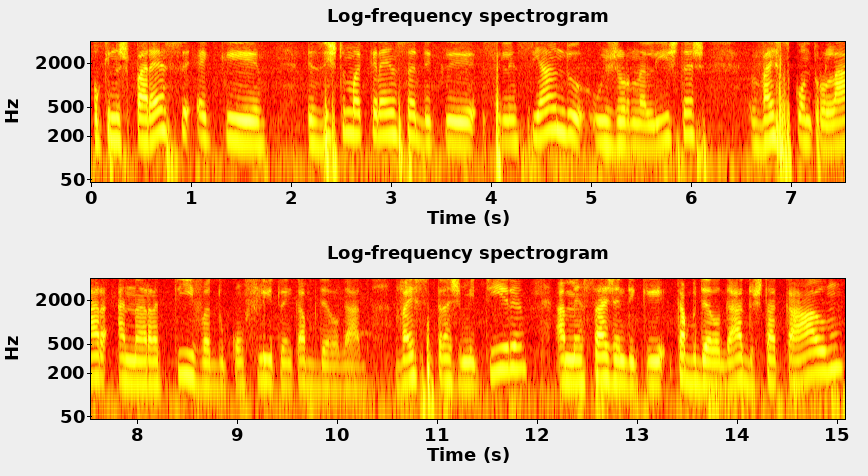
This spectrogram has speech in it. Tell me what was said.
O que nos parece é que existe uma crença de que silenciando os jornalistas vai se controlar a narrativa do conflito em Cabo Delgado. Vai se transmitir a mensagem de que Cabo Delgado está calmo,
